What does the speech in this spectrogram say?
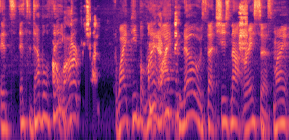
it's it's a double thing. Oh, thing. 100%. White people. My mean, wife everything- knows that she's not racist. My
